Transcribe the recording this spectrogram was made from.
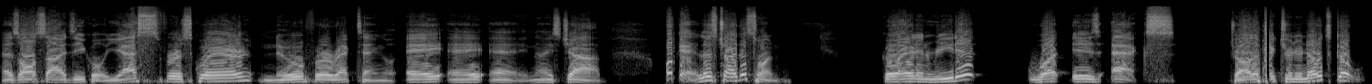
Has all sides equal? Yes for a square, no for a rectangle. A, A, A. Nice job. Okay, let's try this one. Go ahead and read it. What is X? Draw the picture in your notes. Go.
